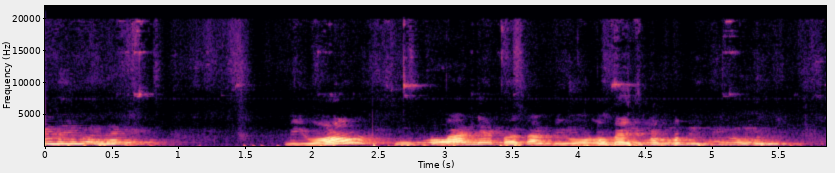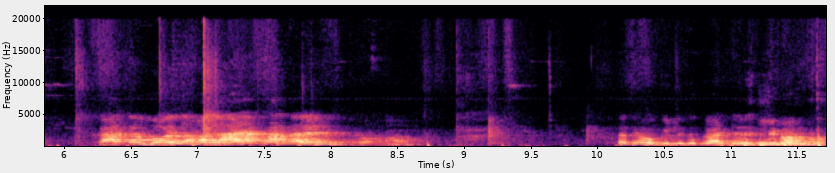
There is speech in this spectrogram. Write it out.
નહીં બનાવે બીવાણો? બાર ને પસાણ બીવાણો. ખાતા હોય તમારે લાયા ખાતા? સાથે ઓગેલી તો ગાજર લેવાનું.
